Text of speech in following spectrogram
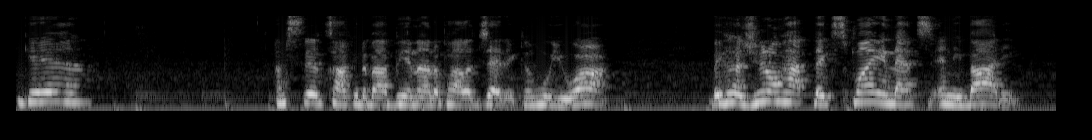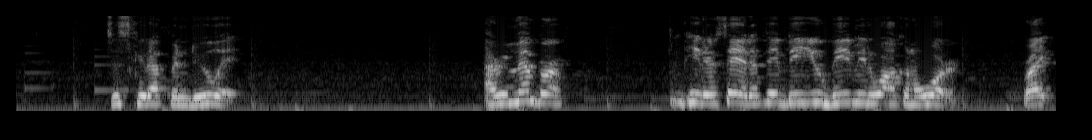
Yeah. I'm still talking about being unapologetic and who you are because you don't have to explain that to anybody. Just get up and do it. I remember Peter said, If it be you, beat me to walk on the water, right?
